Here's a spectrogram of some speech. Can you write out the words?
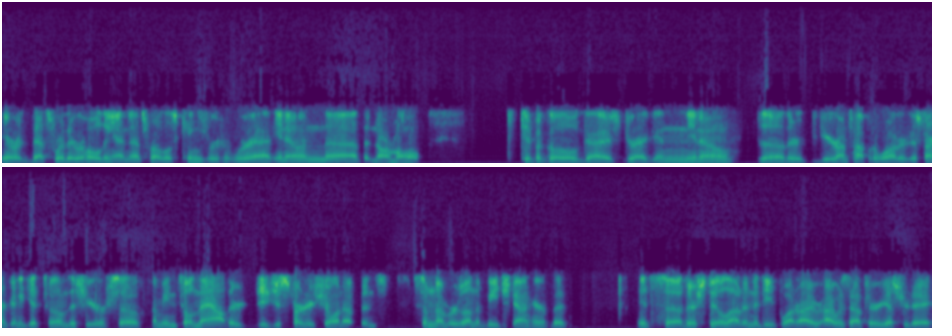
they were, that's where they were holding at. And that's where all those kings were were at, you know, and uh, the normal, typical guys dragging, you know, the, their gear on top of the water just aren't going to get to them this year. So, I mean, until now, they're they just started showing up in some numbers on the beach down here, but it's uh, they're still out in the deep water. I, I was out there yesterday.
